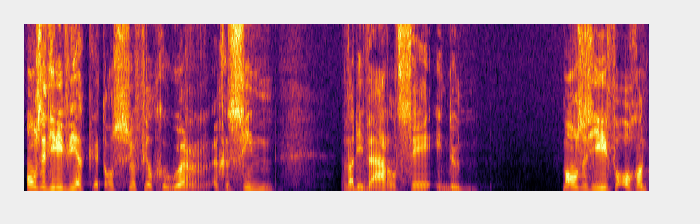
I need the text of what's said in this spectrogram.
Ons het hierdie week het ons soveel gehoor en gesien wat die wêreld sê en doen. Maar ons is hier vanoggend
